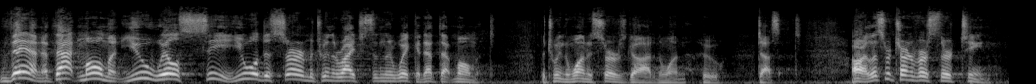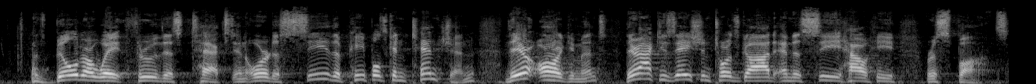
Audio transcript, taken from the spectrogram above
then at that moment you will see, you will discern between the righteous and the wicked at that moment, between the one who serves God and the one who doesn't. All right, let's return to verse 13. Let's build our way through this text in order to see the people's contention, their argument, their accusation towards God, and to see how he responds.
